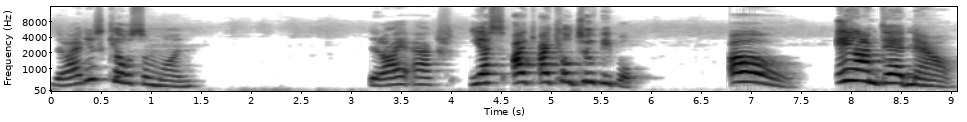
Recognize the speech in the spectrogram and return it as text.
did I just kill someone? Did I actually? Yes, I, I killed two people. Oh, and I'm dead now.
